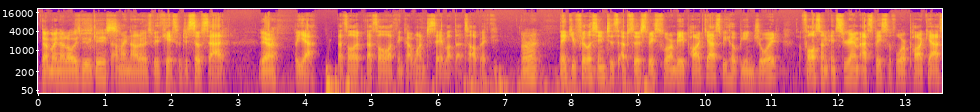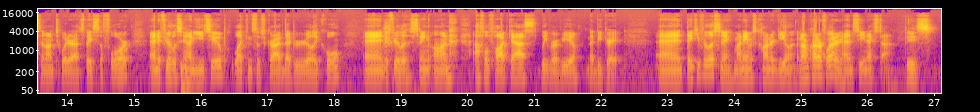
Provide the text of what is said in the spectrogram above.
That might not always be the case. that might not always be the case, which is so sad. Yeah. But yeah, that's all. That's all I think I wanted to say about that topic. All right. Thank you for listening to this episode of Space Floor NBA podcast. We hope you enjoyed. Follow us on Instagram at Space the Floor Podcast and on Twitter at Space the Floor. And if you're listening on YouTube, like and subscribe. That'd be really cool. And if you're listening on Apple Podcasts, leave a review. That'd be great. And thank you for listening. My name is Connor Geelan. And I'm Connor Flannery. And see you next time. Peace.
